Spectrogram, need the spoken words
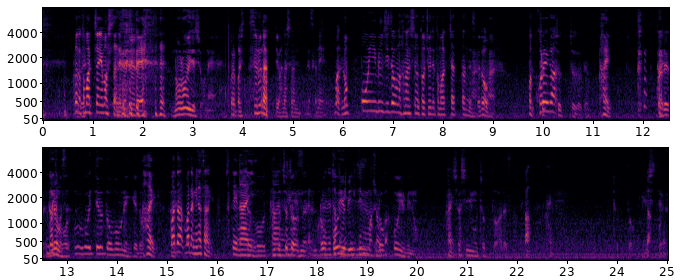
なんか止まっちゃいましたね、途中で。呪いでしょうね。これやっぱするなっていう話なんですかね。まあ、六本指地蔵の話の途中で止まっちゃったんですけど、はいはいまあ、これがちょ、、ちょ、っと待ってよ。はい、これ動いてますも動いてると思うねんけど。はい。まだ、まだ皆さん来てないちょっと感じですから、これで六ちょっと見本指、見てみましょう六か。本指のはい。写真をちょっとあれですかね。あ、はい。ちょっと見せてあげて、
